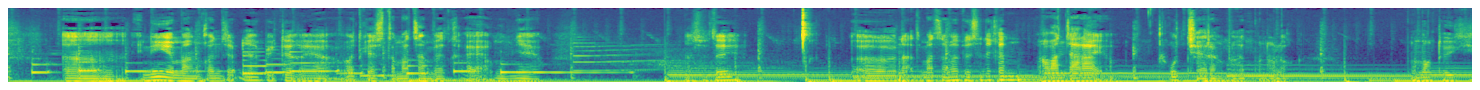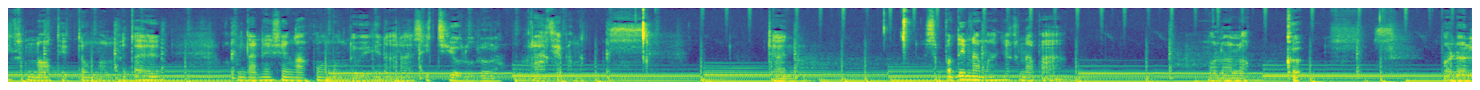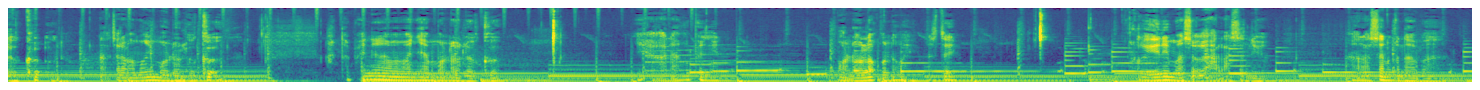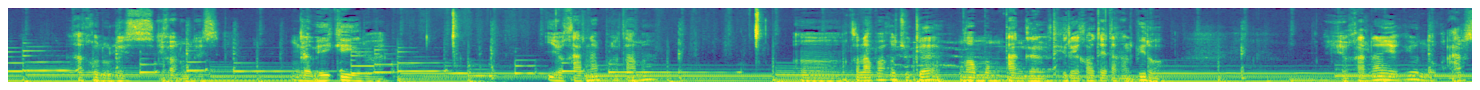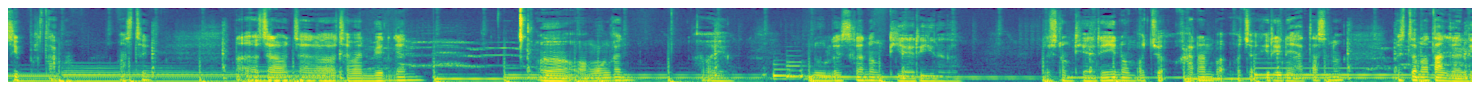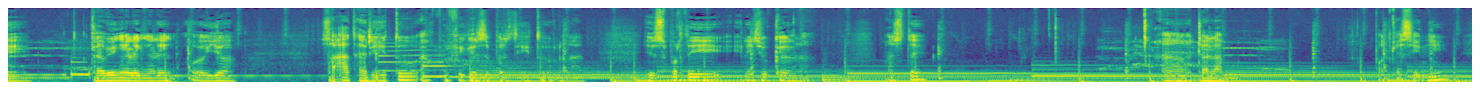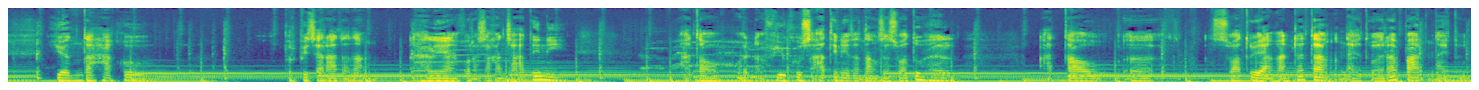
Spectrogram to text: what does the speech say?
uh, ini emang konsepnya beda kayak podcast tempat sambat kayak umumnya ya. Maksudnya uh, nak tempat sambat biasanya kan wawancara ya. Aku jarang banget monolog. Ngomong dewi ini kena ditung malah kita sih ngaku ngomong dewi arah si jio lho lah rakyat banget. Dan seperti namanya kenapa monolog monolog nah cara ngomongin monolog kenapa ini namanya monolog ya karena aku pengen monolog kenapa pasti oke ini masuk ke alasan ya. Alasan kenapa aku nulis ya kan nulis? Nggak biki gitu kan? Ya karena pertama eh, kenapa aku juga ngomong tanggal di rekote tanggal biro ya karena ya untuk arsip pertama pasti nah, cara cara zaman bin kan uh, ngomong kan apa ya nulis kan nong diary gitu terus nong diary nong pojok kanan pak pojok kiri nih atas nong mesti nong tanggalnya gawe ngeling-ngeling oh iya saat hari itu aku berpikir seperti itu nah. ya seperti ini juga nah. maksudnya uh, dalam podcast ini ya entah aku berbicara tentang hal yang aku rasakan saat ini atau point of viewku saat ini tentang sesuatu hal atau uh, sesuatu yang akan datang entah itu harapan entah itu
